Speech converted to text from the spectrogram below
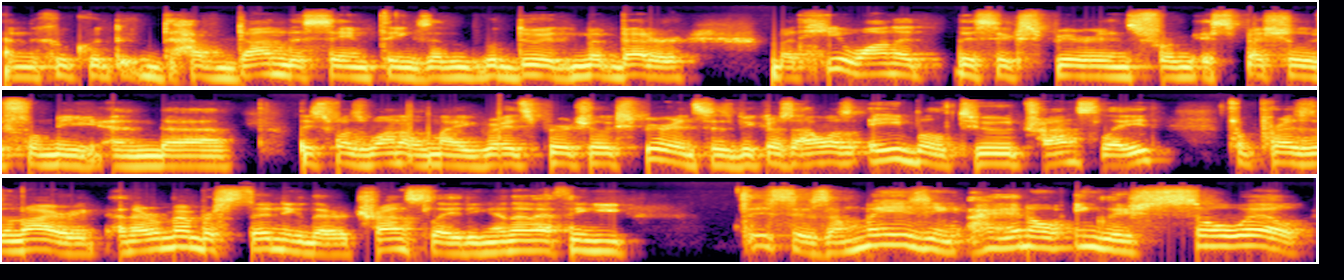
and who could have done the same things and would do it better. But he wanted this experience from, especially for me, and uh, this was one of my great spiritual experiences because I was able to translate for President Eyring. And I remember standing there translating, and then I thinking, "This is amazing! I know English so well."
